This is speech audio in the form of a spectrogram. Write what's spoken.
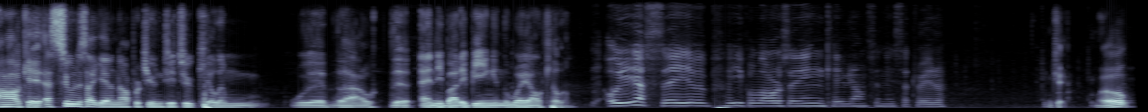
Ah, okay. As soon as I get an opportunity to kill him without the, anybody being in the way, I'll kill him. Oh yes, uh, people are saying Cave Johnson is a traitor. Okay. Well,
